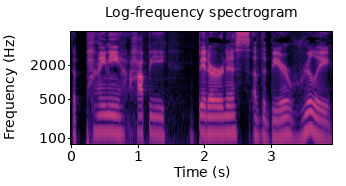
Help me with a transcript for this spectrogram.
the piney, hoppy bitterness of the beer. Really,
